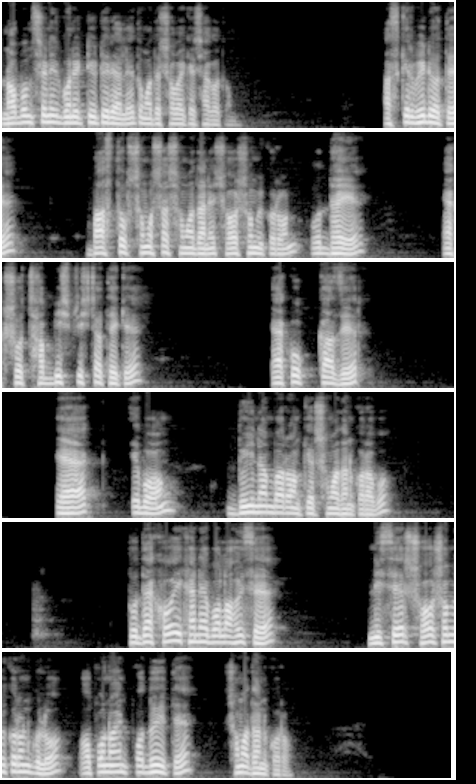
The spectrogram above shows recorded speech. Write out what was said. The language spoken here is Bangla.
নবম শ্রেণির গণিত টিউটোরিয়ালে তোমাদের সবাইকে স্বাগতম। আজকের ভিডিওতে বাস্তব সমস্যার সমাধানে সহ সমীকরণ অধ্যায়ের একশো ছাব্বিশ পৃষ্ঠা থেকে একক কাজের এক এবং দুই নাম্বার অঙ্কের সমাধান করাবো। তো দেখো, এখানে বলা হয়েছে নিচের সহ সমীকরণগুলো অপনয়ন পদ্ধতিতে সমাধান করো।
